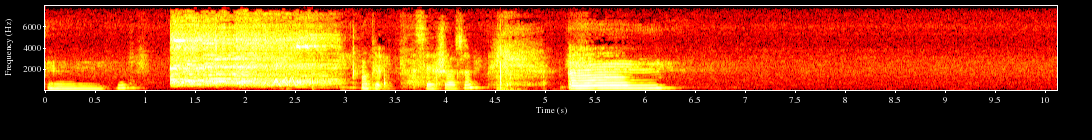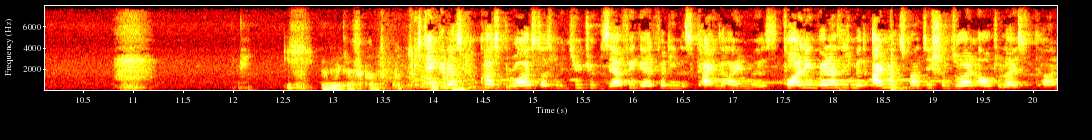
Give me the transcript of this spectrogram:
Mhm. Okay, sehr scheiße. Ähm. Will das ganz kurz Ich denke, dass Lukas Bryce das mit YouTube sehr viel Geld verdient, ist kein Geheimnis. Vor allen Dingen, wenn er sich mit 21 schon so ein Auto leisten kann.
